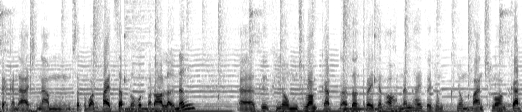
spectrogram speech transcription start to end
ពាក់កណ្ដាលឆ្នាំសតវត្ស80រហូតមកដល់ឥឡូវហ្នឹងគឺខ្ញុំឆ្លងកាត់តន្ត្រីទាំងអស់ហ្នឹងហើយក៏ខ្ញុំខ្ញុំបានឆ្លងកាត់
